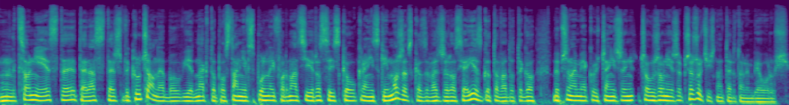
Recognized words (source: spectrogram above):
mm, co nie jest e, teraz też wykluczone, bo jednak to powstanie wspólnej formacji rosyjsko-ukraińskiej może wskazywać, że Rosja jest gotowa do tego, by przynajmniej jakąś część żo- żołnierzy przerzucić na terytorium Białorusi.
